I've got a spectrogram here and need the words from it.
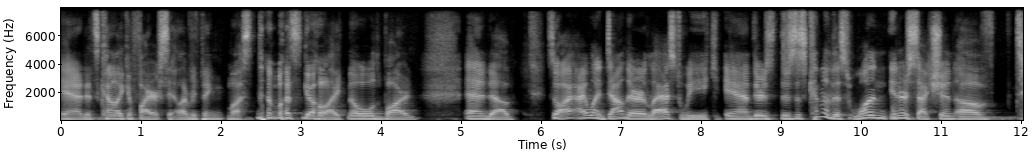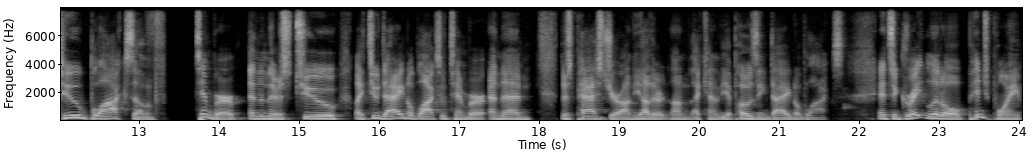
and it's kind of like a fire sale. Everything must must go, like no old barred. And uh, so I, I went down there last week, and there's there's this kind of this one intersection of two blocks of timber and then there's two like two diagonal blocks of timber and then there's pasture on the other on like kind of the opposing diagonal blocks and it's a great little pinch point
